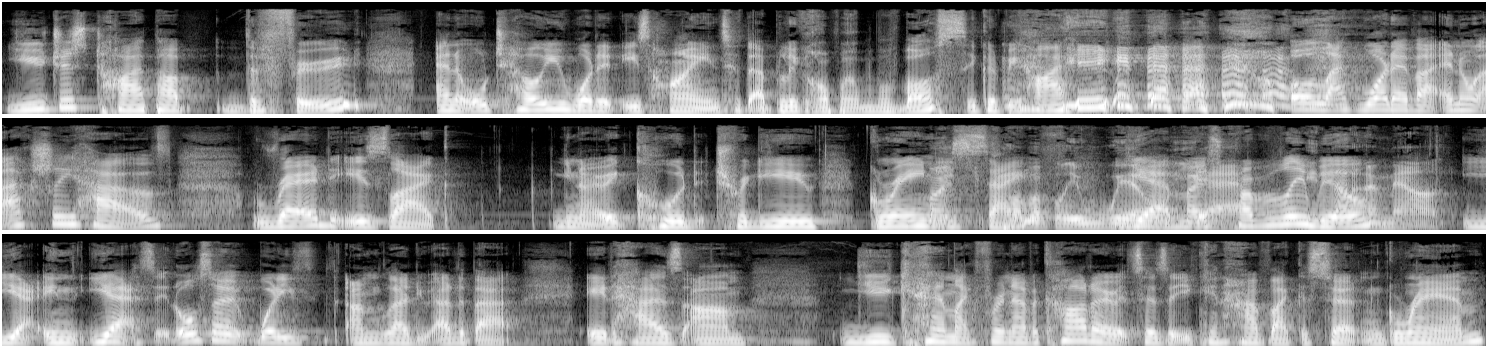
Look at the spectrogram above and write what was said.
you just type up the food and it will tell you what it is high in. So the boss, it could be high or like whatever. And it will actually have red is like, you know, it could trigger you. Green is Most safe. probably will, Yeah, most yeah, probably will. that amount. Yeah, in yes. It also what is I'm glad you added that. It has um you can like for an avocado it says that you can have like a certain gram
